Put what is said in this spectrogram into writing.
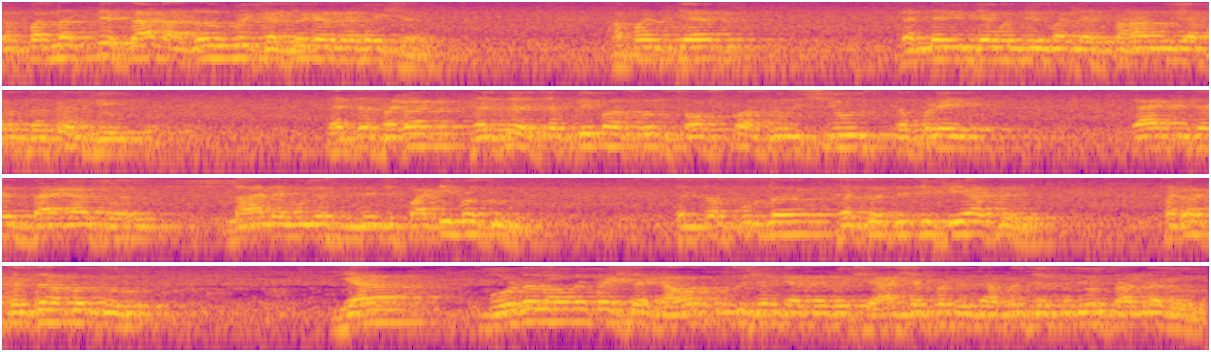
तर पन्नास ते साठ हजार रुपये खर्च करण्यापेक्षा आपण त्या कन्या विद्या मंदिरमधल्या सहा मुली आपण दत्तक घेऊ. त्यांचा सगळा खर्च चपलीपासून सॉक्सपासून शूज कपडे काय तिचं बॅग असेल लहान मुली असेल त्यांची पाठी बसून त्यांचा पूर्ण खर्च त्याची फी असेल सगळा खर्च आपण करू. या बोर्ड लावण्यापेक्षा गावात प्रदूषण करण्यापेक्षा अशा पद्धतीने आपण जन्मदिवस साजरा करू.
